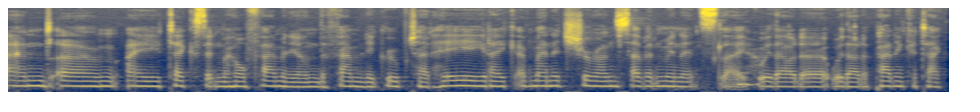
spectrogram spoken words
and um, I texted my whole family on the family group chat, hey, like I managed to run seven minutes like Yeah. without a without a panic attack,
